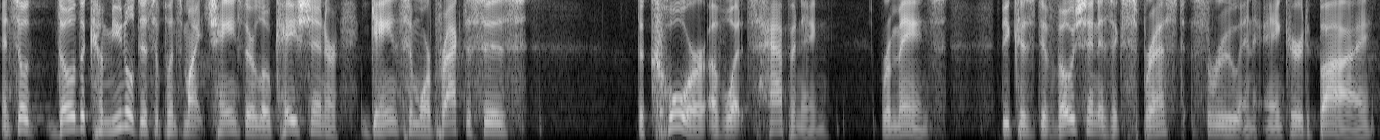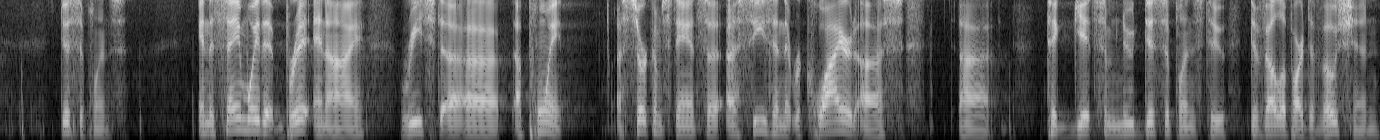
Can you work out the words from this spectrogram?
And so, though the communal disciplines might change their location or gain some more practices, the core of what's happening remains because devotion is expressed through and anchored by disciplines. In the same way that Britt and I reached a, a, a point, a circumstance, a, a, season that required us uh, to get some new disciplines to develop our devotion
